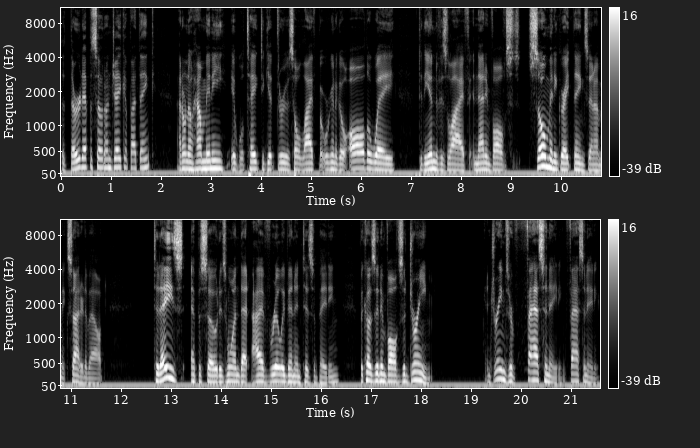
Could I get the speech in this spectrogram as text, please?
the third episode on Jacob, I think. I don't know how many it will take to get through his whole life, but we're going to go all the way to the end of his life, and that involves so many great things that I'm excited about. Today's episode is one that I've really been anticipating because it involves a dream. And dreams are fascinating, fascinating.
